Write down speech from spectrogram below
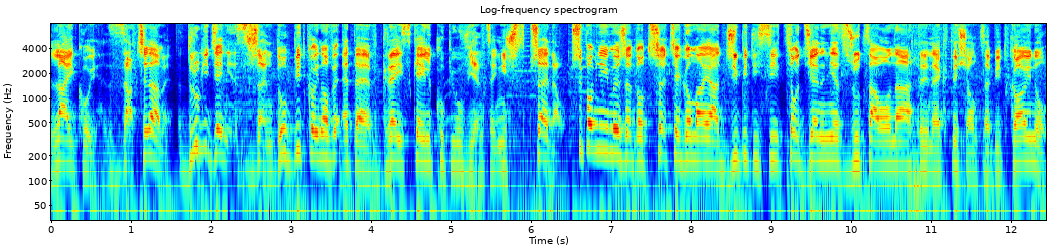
lajkuj, zaczynamy. Drugi dzień z rzędu bitcoinowy ETF Grayscale kupił więcej niż sprzedał. Przypomnijmy, że do 3 maja GBTC codziennie zrzucało na rynek tysiące bitcoinów.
